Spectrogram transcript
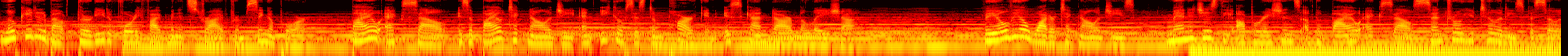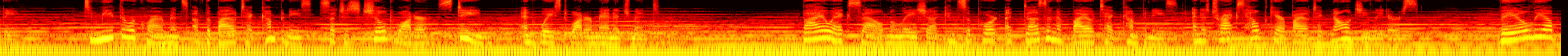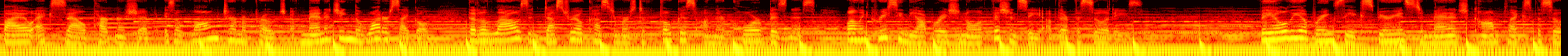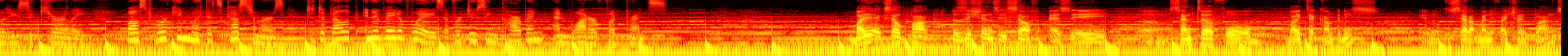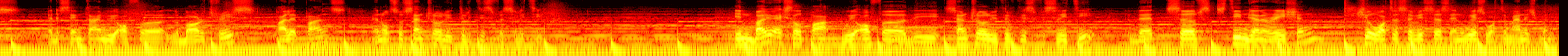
Located about 30 to 45 minutes drive from Singapore, Bio-XCell is a biotechnology and ecosystem park in Iskandar, Malaysia. Veolia Water Technologies manages the operations of the Bio-XCell Central Utilities Facility to meet the requirements of the biotech companies such as chilled water, steam, and wastewater management. Bio-XCell Malaysia can support a dozen of biotech companies and attracts healthcare biotechnology leaders. Veolia Bio-XCell partnership is a long-term approach of managing the water cycle that allows industrial customers to focus on their core business while increasing the operational efficiency of their facilities. Veolia brings the experience to manage complex facilities securely, whilst working with its customers to develop innovative ways of reducing carbon and water footprints. Bio-XCell Park positions itself as a um, center for biotech companies you know, to set up manufacturing plants. At the same time, we offer laboratories, pilot plants, and also central utilities facility. In Bio-XCell Park, we offer the central utilities facility that serves steam generation, chill water services and wastewater management.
